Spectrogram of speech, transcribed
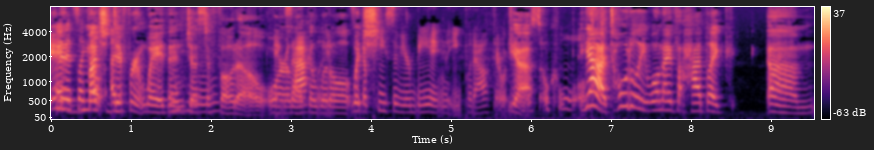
in and a it's like a- much a, Mm-hmm. different way than just a photo or exactly. like a little It's which like a piece of your being that you put out there, which Yeah. is so cool. Yeah, totally. Well, and I've had like um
